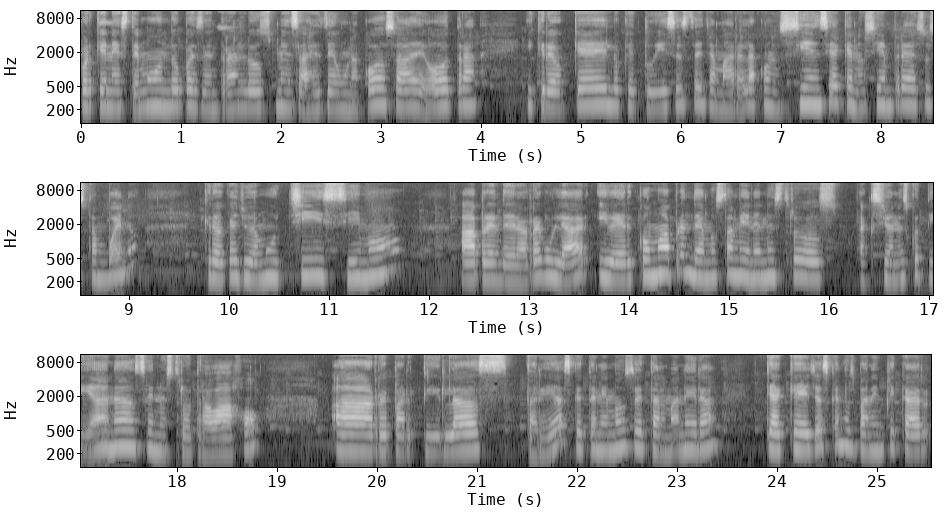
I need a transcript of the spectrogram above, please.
Porque en este mundo pues entran los mensajes de una cosa, de otra, y creo que lo que tú dices de llamar a la conciencia, que no siempre eso es tan bueno, creo que ayuda muchísimo a aprender a regular y ver cómo aprendemos también en nuestras acciones cotidianas, en nuestro trabajo, a repartir las tareas que tenemos de tal manera que aquellas que nos van a implicar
